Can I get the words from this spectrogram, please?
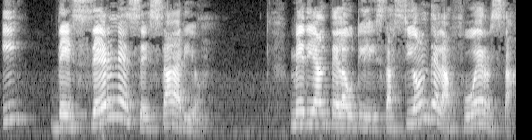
y, de ser necesario, mediante la utilización de la fuerza,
